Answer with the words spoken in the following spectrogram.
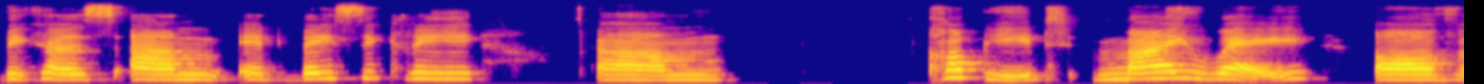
because um, it basically um, copied my way of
